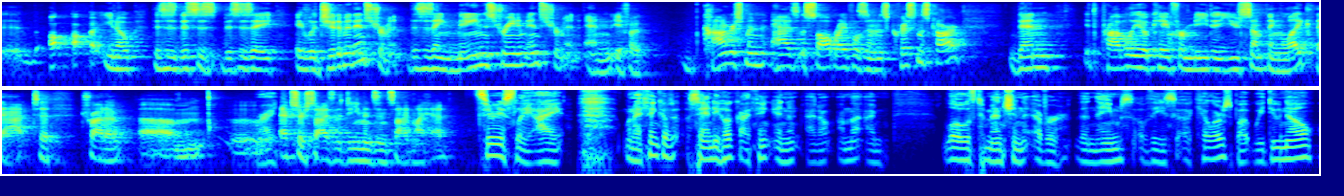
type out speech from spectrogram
you know this is this is this is a, a legitimate instrument. This is a mainstream instrument. And if a congressman has assault rifles in his christmas card then it's probably okay for me to use something like that to try to um, right. exercise the demons inside my head. Seriously i when i think of sandy hook i think and i don't i'm not i'm loath to mention ever the names of these uh, killers but we do know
